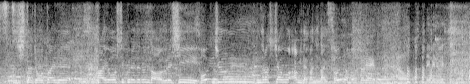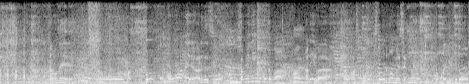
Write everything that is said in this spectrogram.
した状態で対応してくれてるんだ。嬉しい。そういう濡らしちゃうわみたいな感じないそういうのは申し訳ないけどね、あのレベルが低いよ。あのね、あのまあ、これここはね、あれですよ、ファミリー向けとか、はい。あるいはあのあそこ、ちょっと俺の目線のところにいるけど、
